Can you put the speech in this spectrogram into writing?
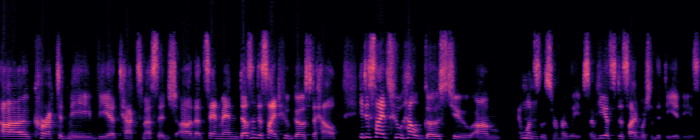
uh, corrected me via text message uh, that Sandman doesn't decide who goes to hell. He decides who hell goes to um, once Lucifer leaves. So he gets to decide which of the deities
